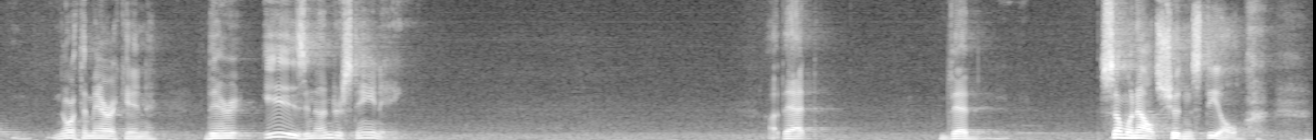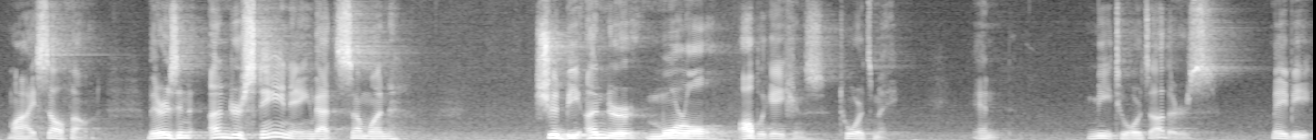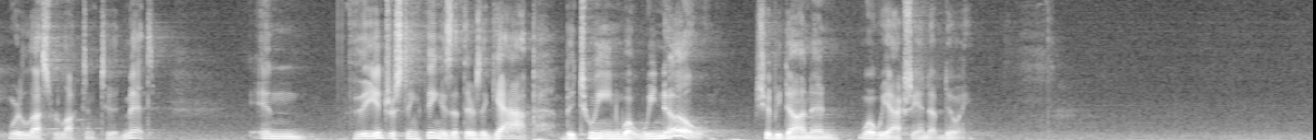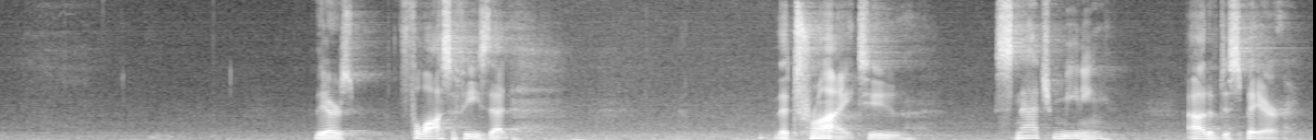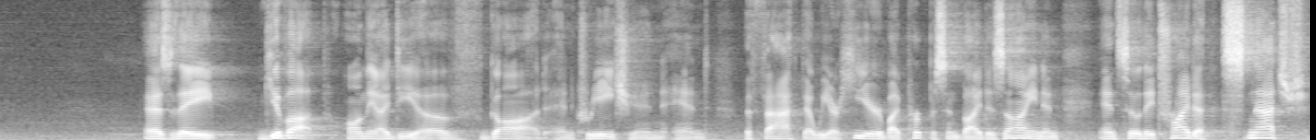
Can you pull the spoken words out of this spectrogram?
North American, there is an understanding uh, that, that someone else shouldn't steal my cell phone. There is an understanding that someone should be under moral obligations towards me and me towards others. Maybe we're less reluctant to admit. And the interesting thing is that there's a gap between what we know should be done and what we actually end up doing. There's philosophies that that try to snatch meaning out of despair as they give up on the idea of God and creation and the fact that we are here by purpose and by design. And and so they try to snatch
